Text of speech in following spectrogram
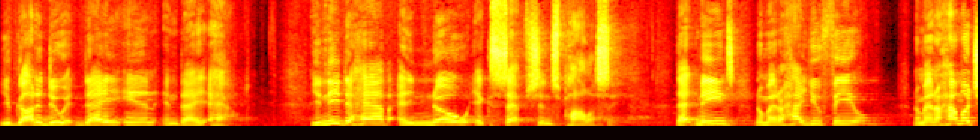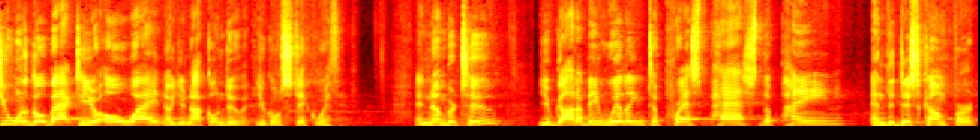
You've got to do it day in and day out. You need to have a no exceptions policy. That means no matter how you feel, no matter how much you want to go back to your old way, no, you're not going to do it. You're going to stick with it. And number two, you've got to be willing to press past the pain and the discomfort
